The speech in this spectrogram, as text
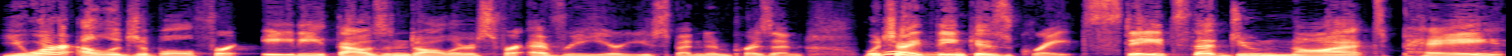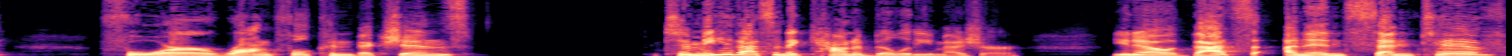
you are eligible for $80,000 for every year you spend in prison, which I think is great. States that do not pay for wrongful convictions, to me, that's an accountability measure. You know, that's an incentive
